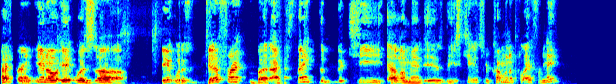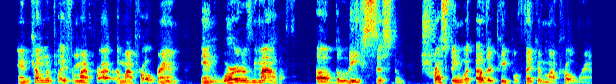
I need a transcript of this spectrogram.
I think you know it was uh, it was different, but I think the the key element is these kids are coming to play for me, and coming to play for my pro- my program in word of mouth, uh, belief system, trusting what other people think of my program.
